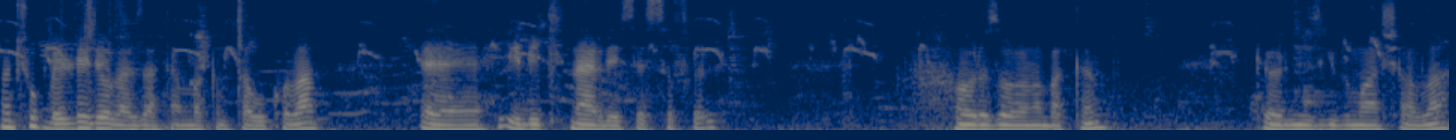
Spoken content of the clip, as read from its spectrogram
Bunu çok belli ediyorlar zaten bakın tavuk olan. Ee, ibik neredeyse sıfır. Horoz olana bakın. Gördüğünüz gibi maşallah.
